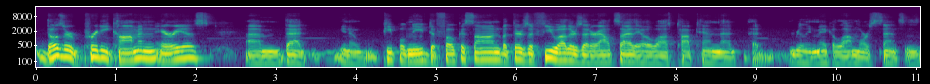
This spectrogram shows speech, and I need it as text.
those are pretty common areas um, that you know people need to focus on but there's a few others that are outside the OWASP top 10 that that really make a lot more sense. As,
